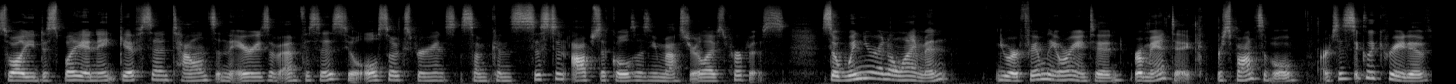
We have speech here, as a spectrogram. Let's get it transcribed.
So while you display innate gifts and talents in the areas of emphasis, you'll also experience some consistent obstacles as you master your life's purpose. So when you're in alignment, you are family oriented, romantic, responsible, artistically creative,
